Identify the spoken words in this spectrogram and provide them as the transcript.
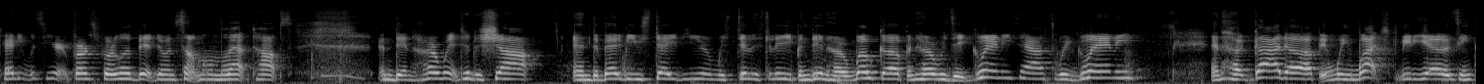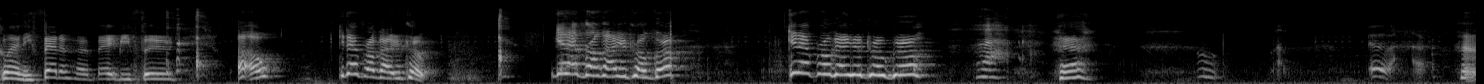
Katie was here at first for a little bit doing something on the laptops. And then her went to the shop. And the baby stayed here and was still asleep. And then her woke up and her was at Granny's house with Granny. And her got up and we watched videos and Granny fed her her baby food. Uh-oh. Get that frog out of your throat. Get that frog out of your throat, girl. Get that frog out of your throat, girl. huh? Huh?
